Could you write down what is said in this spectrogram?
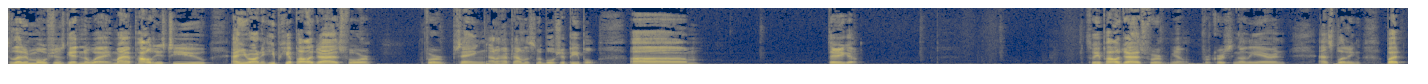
to let emotions get in the way. My apologies to you and your audience. He, apologized for for saying I don't have time to listen to bullshit people. Um, there you go. So he apologized for you know for cursing on the air and and splitting. But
